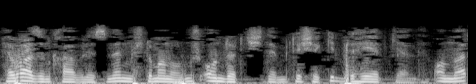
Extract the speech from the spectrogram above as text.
Hevazin kabilesinden Müslüman olmuş 14 kişiden müteşekkil bir heyet geldi. Onlar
